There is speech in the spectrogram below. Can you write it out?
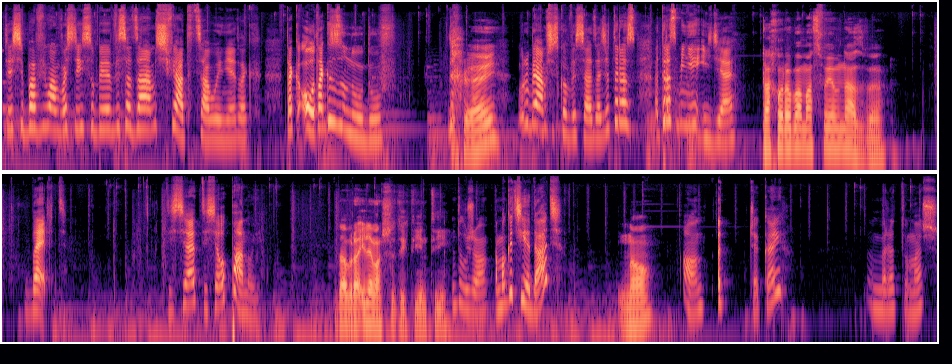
To ja się bawiłam właśnie i sobie wysadzałam świat cały, nie? Tak, tak o, tak z nudów. Okej. Lubiłam wszystko wysadzać, a teraz, a teraz mi nie idzie. Ta choroba ma swoją nazwę. Bert. Ty się, ty się opanuj. Dobra, ile masz jeszcze tych TNT? Dużo. A mogę ci je dać? No. O, a, czekaj. Dobra, tu masz.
